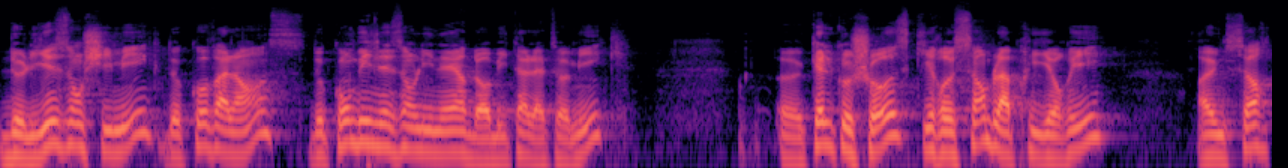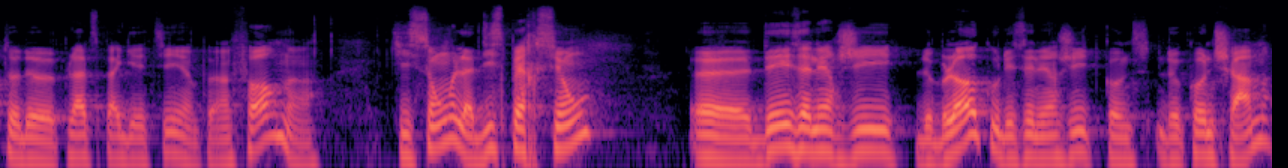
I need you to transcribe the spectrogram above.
de liaison chimique, de covalence, de combinaison linéaire d'orbitales atomiques, euh, quelque chose qui ressemble a priori à une sorte de plat spaghetti un peu informe, qui sont la dispersion euh, des énergies de bloc ou des énergies de Concham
